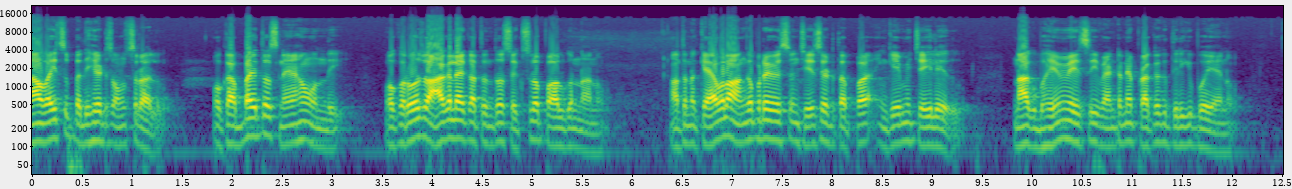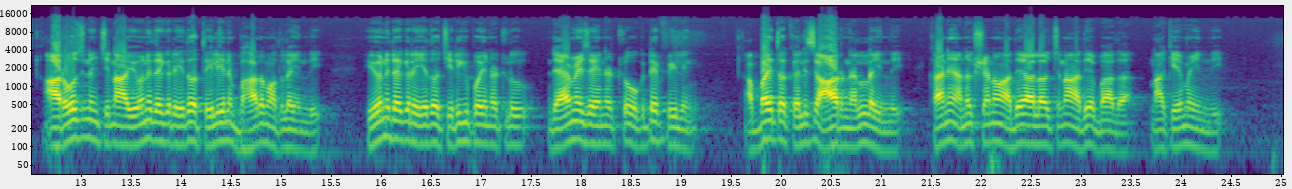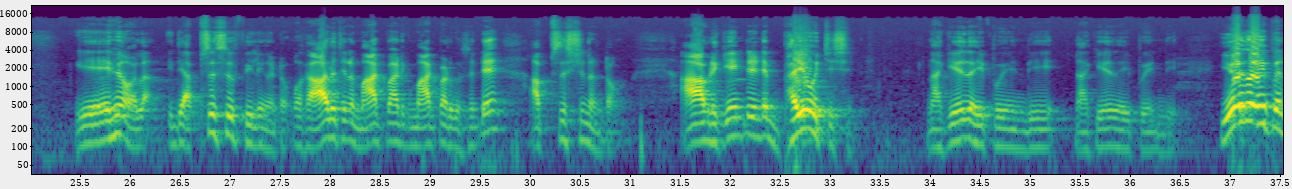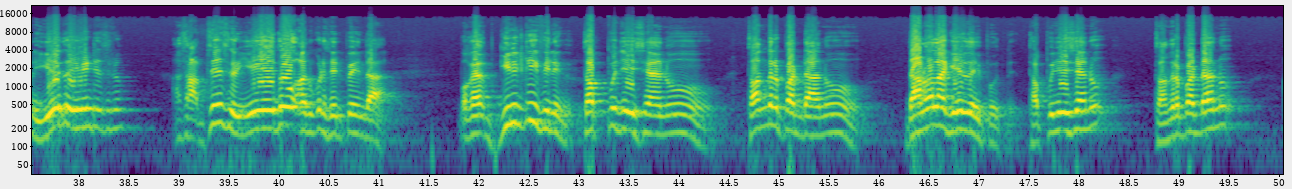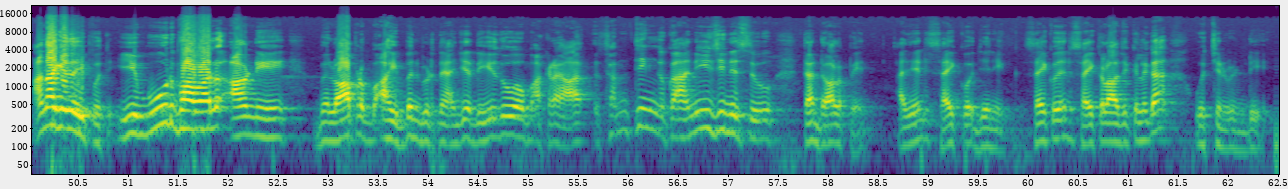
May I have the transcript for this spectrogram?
నా వయసు పదిహేడు సంవత్సరాలు. ఒక అబ్బాయితో స్నేహం ఉంది. ఒకరోజు ఆగలేక అతనితో సెక్స్లో పాల్గొన్నాను. అతను కేవలం అంగప్రవేశం చేశాడు తప్ప ఇంకేమీ చేయలేదు. నాకు భయం వేసి వెంటనే ప్రక్కకు తిరిగిపోయాను ఆ రోజు నుంచి నా యోని దగ్గర ఏదో తెలియని బాధ మొదలైంది. యోని దగ్గర ఏదో చిరిగిపోయినట్లు డ్యామేజ్ అయినట్లు ఒకటే ఫీలింగ్. అబ్బాయితో కలిసి ఆరు నెలలైంది. కానీ అనుక్షణం అదే ఆలోచన అదే బాధ. నాకేమైంది? ఏమీ అవ్వాల. ఇది అబ్సెసివ్ ఫీలింగ్ అంటాం. ఒక ఆలోచన మాట మాటికి మాట మాటికి వస్తుంటే అబ్సెషన్ అంటాం. ఆవిడకి ఏంటంటే భయం వచ్చేసింది. నాకేదో అయిపోయింది నాకేదో అయిపోయింది. ఏదో అయిపోయింది ఏదో ఏంటి అసలు? అసలు అబ్సెస్ ఏదో అనుకుంటే సరిపోయిందా? ఒక గిల్టీ ఫీలింగ్. తప్పు చేశాను తొందరపడ్డాను. దానివల్ల నాకు ఏదో అయిపోతుంది. తప్పు చేశాను తొందరపడ్డాను అలాగేదో అయిపోతుంది ఈ మూడు భావాలు ఆవిడ్ని లోపల బాగా ఇబ్బంది పెడుతున్నాయి. అని చెప్పి ఏదో అక్కడ సంథింగ్ ఒక అనీజీనెస్ దాన్ని డెవలప్ అయింది. అదేంటి? సైకోజెనిక్ సైకోజెనిక్ సైకలాజికల్గా వచ్చినటువంటి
